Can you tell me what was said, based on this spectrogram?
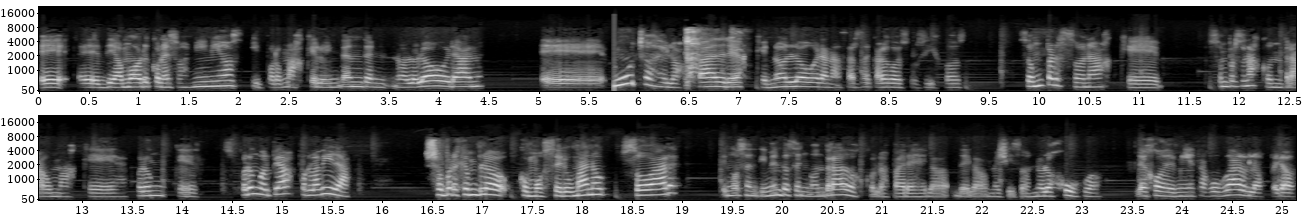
eh, eh, de amor con esos niños y por más que lo intenten no lo logran. Eh, muchos de los padres que no logran hacerse cargo de sus hijos son personas que son personas con traumas que fueron que fueron golpeadas por la vida. Yo, por ejemplo, como ser humano, Soar, tengo sentimientos encontrados con los padres de, los mellizos, no los juzgo, lejos de mí está juzgarlos, pero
